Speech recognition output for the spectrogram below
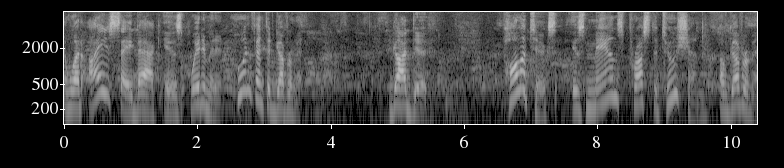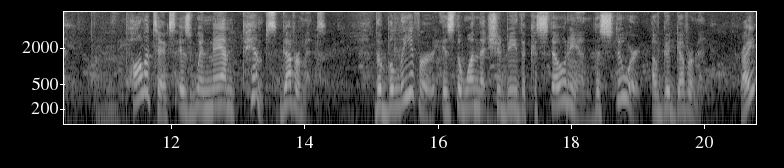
And what I say back is wait a minute, who invented government? God did. Politics is man's prostitution of government. Politics is when man pimps government. The believer is the one that should be the custodian, the steward of good government, right?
